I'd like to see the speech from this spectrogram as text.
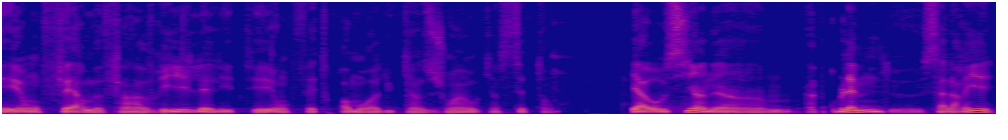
Et on ferme fin avril et l'été, on fait trois mois du 15 juin au 15 septembre. Il y a aussi un, problème de salariés.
